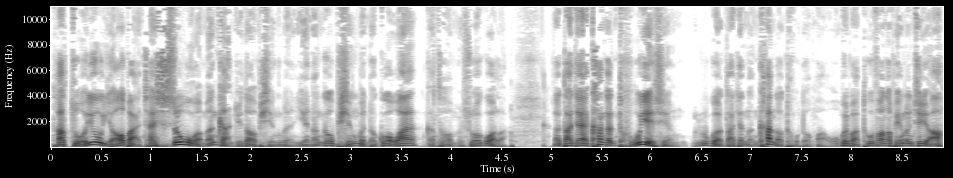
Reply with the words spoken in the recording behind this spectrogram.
它左右摇摆，才使我们感觉到平稳，也能够平稳的过弯。刚才我们说过了，呃，大家也看看图也行。如果大家能看到图的话，我会把图放到评论区啊。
